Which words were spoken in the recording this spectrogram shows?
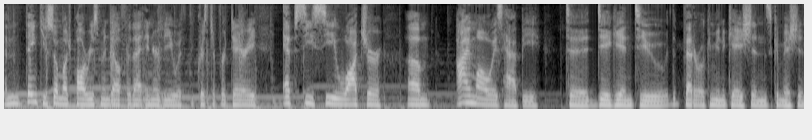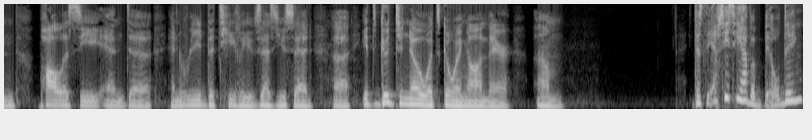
and thank you so much, Paul Riismandel, for that interview with Christopher Terry, FCC watcher. Um, I'm always happy to dig into the Federal Communications Commission policy and uh, and read the tea leaves, as you said. Uh, it's good to know what's going on there. Um, does the FCC have a building?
